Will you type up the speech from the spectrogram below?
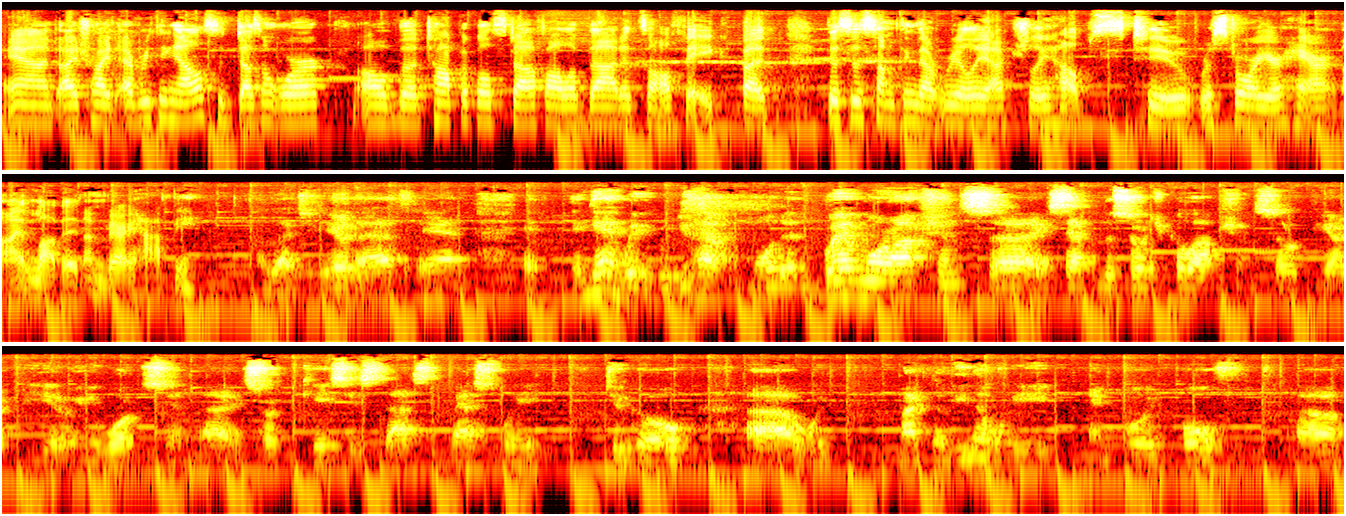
And I tried everything else, it doesn't work. All the topical stuff, all of that, it's all fake. But this is something that really actually helps to restore your hair and I love it. I'm very happy. I'm glad to hear that. And again, we, we do have more than we have more options uh, except the surgical options. So PRP really works in, uh, in certain cases. That's the best way to go. Uh, with Magdalena, we employed both uh,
